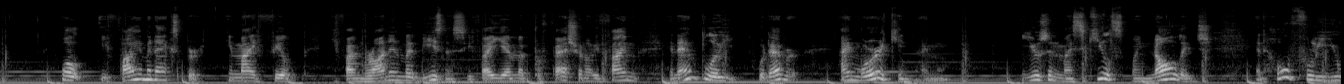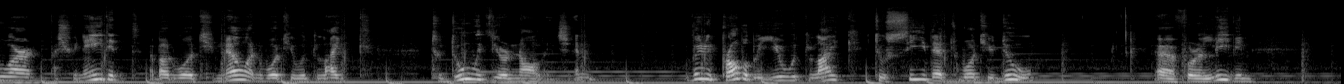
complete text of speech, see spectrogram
Well, if I am an expert in my field, if I'm running my business, if I am a professional, if I'm an employee, whatever, I'm working, I'm using my skills, my knowledge, and hopefully you are passionate about what you know and what you would like to do with your knowledge. And very probably you would like to see that what you do uh, for a living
